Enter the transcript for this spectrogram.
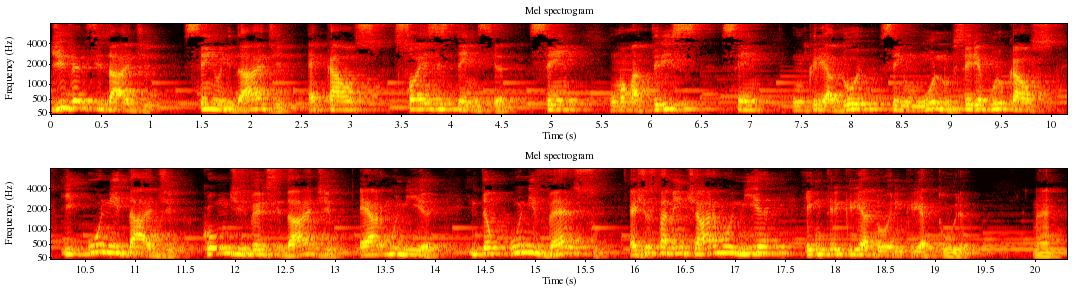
Diversidade sem unidade é caos, só existência. Sem uma matriz, sem um criador, sem um uno, seria puro caos. E unidade com diversidade é harmonia. Então, universo é justamente a harmonia entre criador e criatura, né?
